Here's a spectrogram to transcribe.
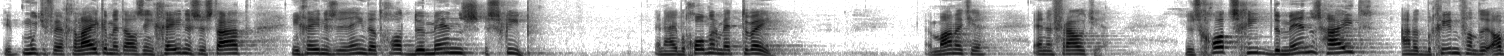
Dit moet je vergelijken met als in Genesis staat in Genesis 1 dat God de mens schiep. En hij begon er met twee. Een mannetje en een vrouwtje. Dus God schiep de mensheid aan het begin van de,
